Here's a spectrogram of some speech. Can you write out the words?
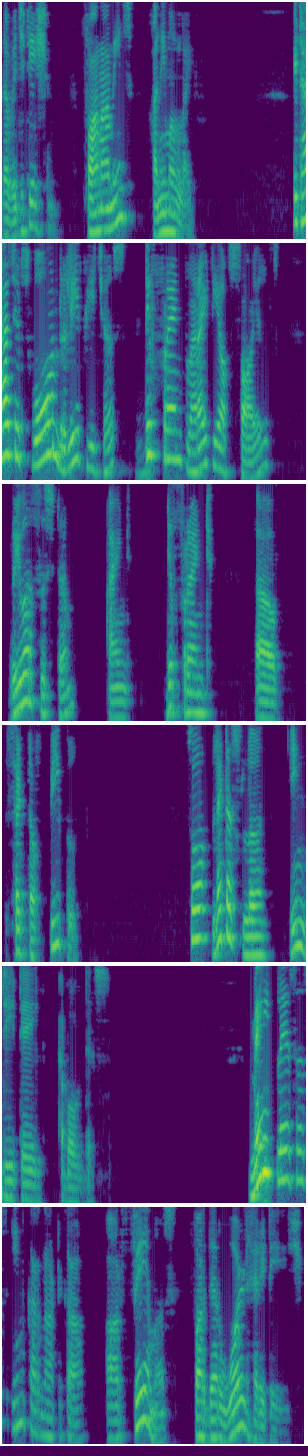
the vegetation. Fauna means animal life. It has its own relief features, different variety of soils, river system and different uh, set of people. So let us learn in detail about this. Many places in Karnataka are famous for their world heritage.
